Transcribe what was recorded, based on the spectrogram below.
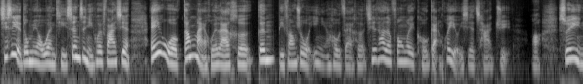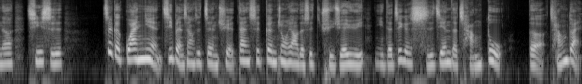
其实也都没有问题。甚至你会发现，诶，我刚买回来喝，跟比方说我一年后再喝，其实它的风味口感会有一些差距啊。所以呢，其实这个观念基本上是正确，但是更重要的是取决于你的这个时间的长度的长短。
